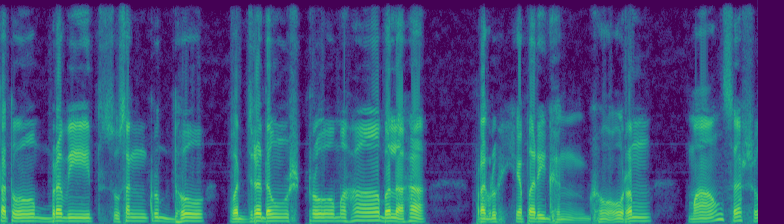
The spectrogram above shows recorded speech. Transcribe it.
ततो ब्रवीत् सुसङ्क्रुद्धो वज्रदंष्ट्रो महाबलः प्रगृह्यपरिघम् घोरम् मांसशोणितरुषितम्।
